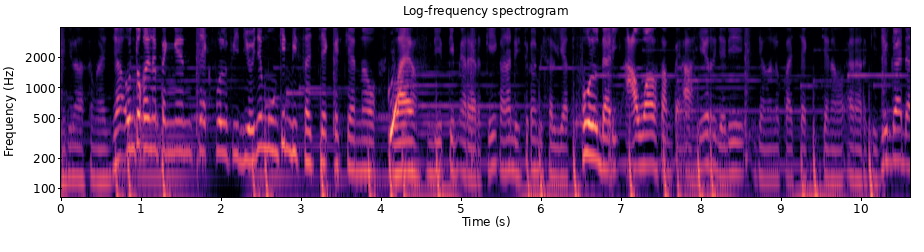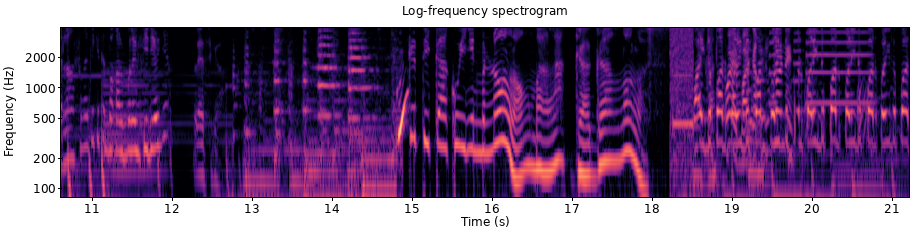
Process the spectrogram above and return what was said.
Jadi langsung aja, untuk kalian yang pengen cek full videonya Mungkin bisa cek ke channel live di tim RRQ Karena di situ kan bisa lihat full dari awal sampai akhir Jadi jangan lupa cek channel RRQ juga Dan langsung aja kita bakal mulai videonya Let's go Ketika aku ingin menolong malah gagal lolos. Paling depan, paling depan, paling nih. depan, paling depan, paling depan, paling depan.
